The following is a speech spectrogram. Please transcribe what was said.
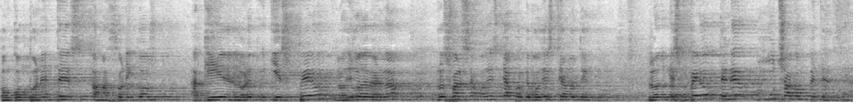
con componentes amazónicos aquí en Loreto y espero, lo digo de verdad, no es falsa modestia porque modestia no tengo, espero tener mucha competencia.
